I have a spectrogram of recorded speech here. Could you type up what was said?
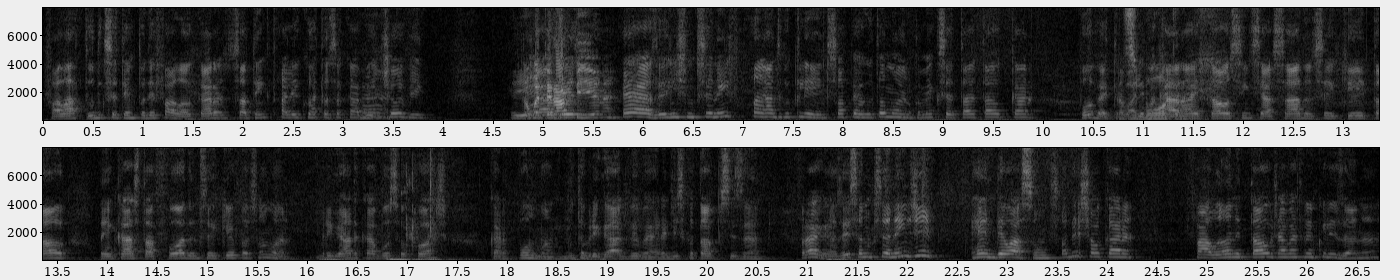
falar tudo que você tem pra poder falar. O cara só tem que estar ali cortando seu cabelo É. e te ouvir. E É uma terapia, né? É, às vezes a gente não precisa nem falar nada com o cliente, só pergunta, mano, como é que você tá e tal, o cara. Pô, velho, trabalhei Desmonta. pra caralho e tal, assim, se assado, não sei o que e tal. Lá em casa tá foda, não sei o que. Eu falo assim, "Ô, mano, obrigado, acabou o seu corte. O cara, pô, mano, muito obrigado, viu, velho? Era disso que eu tava precisando. Fraga, às vezes você não precisa nem de render o assunto, só deixar o cara falando e tal, já vai tranquilizando, né?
